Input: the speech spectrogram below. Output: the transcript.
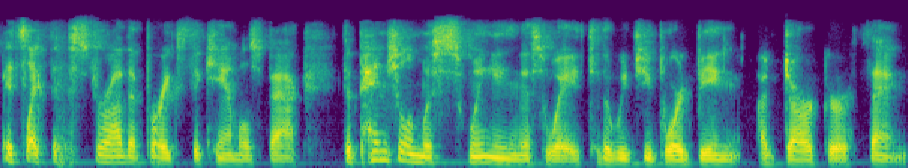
it's like the straw that breaks the camel's back. The pendulum was swinging this way to the Ouija board being a darker thing.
